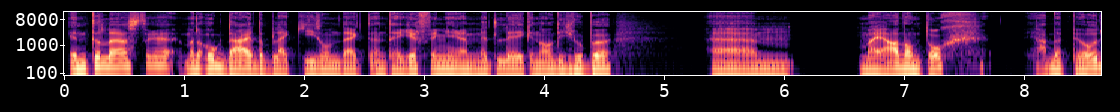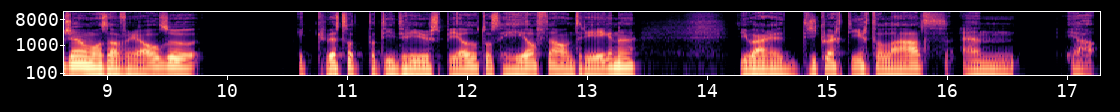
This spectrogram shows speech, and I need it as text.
in te luisteren. Maar dan ook daar de Black Keys ontdekt en Triggerfinger en Midlake en al die groepen. Ehm, maar ja, dan toch, ja, bij Pearl Jam was dat vooral zo... Ik wist dat, dat die drie uur speelden. Het was heel veel aan het regenen. Die waren drie kwartier te laat. En ja,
